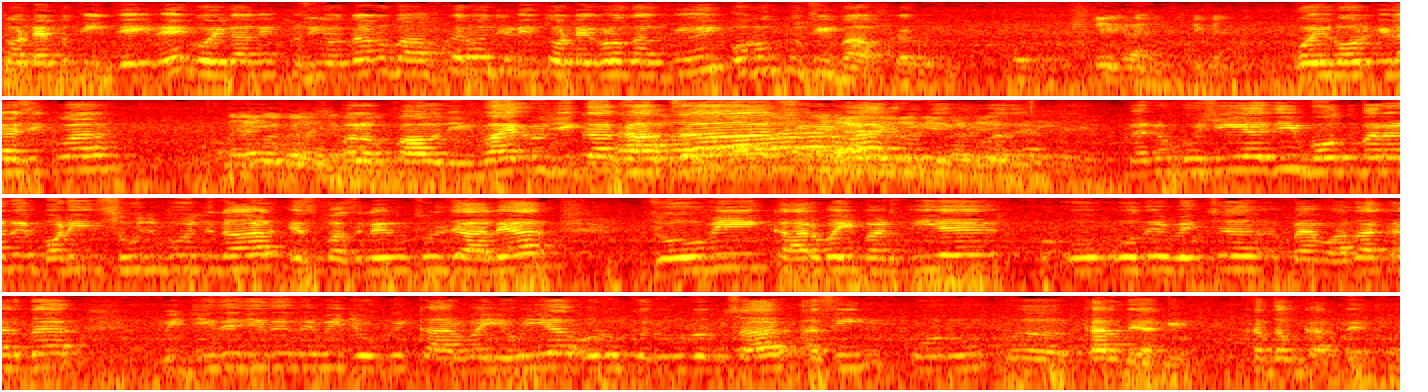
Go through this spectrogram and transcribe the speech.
ਤੁਹਾਡੇ ਭਤੀਜੇ ਹੀ ਨੇ ਕੋਈ ਗੱਲ ਨਹੀਂ ਤੁਸੀਂ ਉਹਨਾਂ ਨੂੰ ਮਾਫ ਕਰੋ ਜਿਹੜੀ ਤੁਹਾਡੇ ਕੋਲੋਂ ਗਲਤੀ ਹੋਈ ਉਹਨੂੰ ਤੁਸੀਂ ਮਾਫ ਕਰੋ। ਠੀਕ ਹੈ ਠੀਕ ਹੈ। ਕੋਈ ਹੋਰ ਗਿਲਾ ਸ਼ਿਕਵਾ? ਨਹੀਂ ਕੋਈ ਗੱਲ ਬੋਲੋ ਪਾਓ ਜੀ। ਵਾਹਿਗੁਰੂ ਜੀ ਕਾ ਖਾਲਸਾ ਸ੍ਰੀ ਵਾਹਿਗੁਰੂ ਜੀ ਕੀ ਫਤਿਹ। ਮੈਨੂੰ ਖੁਸ਼ੀ ਹੈ ਜੀ ਬਹੁਤ ਬਰਾਂ ਨੇ ਬੜੀ ਸੂਝ-ਬੂਝ ਨਾਲ ਇਸ ਮਸਲੇ ਨੂੰ ਸੁਲਝਾ ਲਿਆ। ਜੋ ਵੀ ਕਾਰਵਾਈ ਬਣਦੀ ਹੈ, ਉਹ ਉਹਦੇ ਵਿੱਚ ਮੈਂ ਵਾਅਦਾ ਕਰਦਾ ਵੀ ਜਿਹਦੇ ਜਿਹਦੇ ਤੇ ਵੀ ਜੋ ਕੋਈ ਕਾਰਵਾਈ ਹੋਈ ਆ, ਉਹਨੂੰ ਕਾਨੂੰਨ ਅਨੁਸਾਰ ਅਸੀਂ ਉਹਨੂੰ ਕਰ ਦਿਆਂਗੇ, ਖਤਮ ਕਰ ਦਿਆਂਗੇ।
